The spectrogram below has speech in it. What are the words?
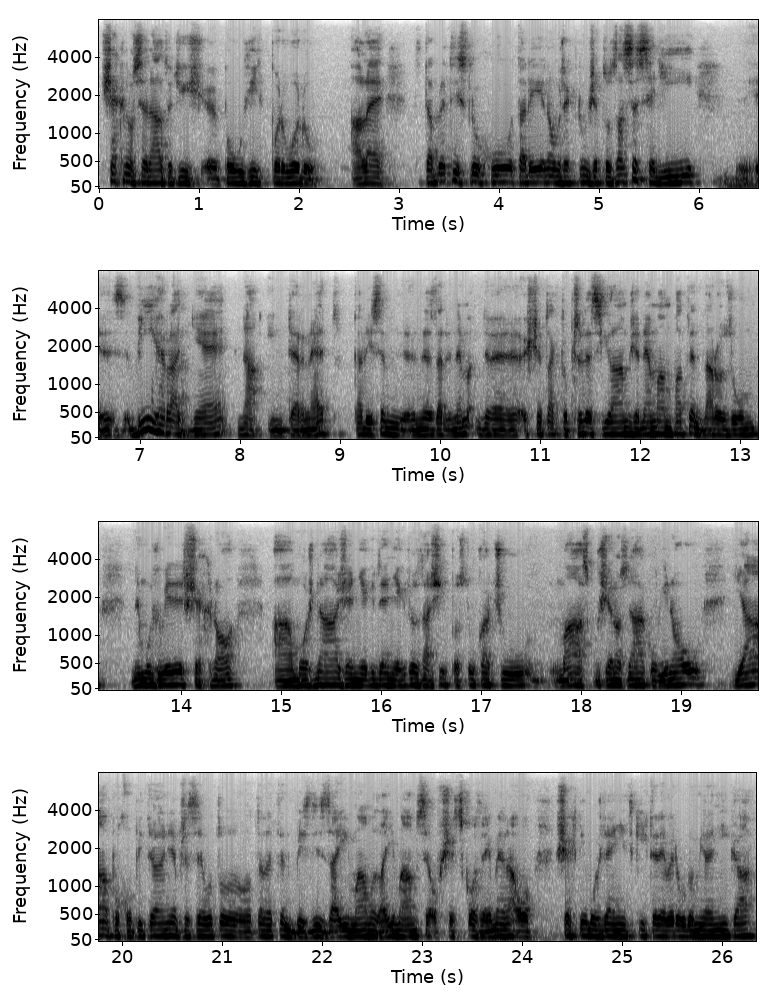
všechno se dá totiž použít k podvodu, ale tablety sluchu, tady jenom řeknu, že to zase sedí eh, výhradně na internet. Tady jsem ne, ne, ještě takto předesílám, že nemám patent na rozum, nemůžu vědět všechno a možná, že někde někdo z našich posluchačů má zkušenost nějakou jinou. Já pochopitelně přece o, to, o tenhle ten biznis zajímám, zajímám se o všechno, zejména o všechny možné nitky, které vedou do milníka,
